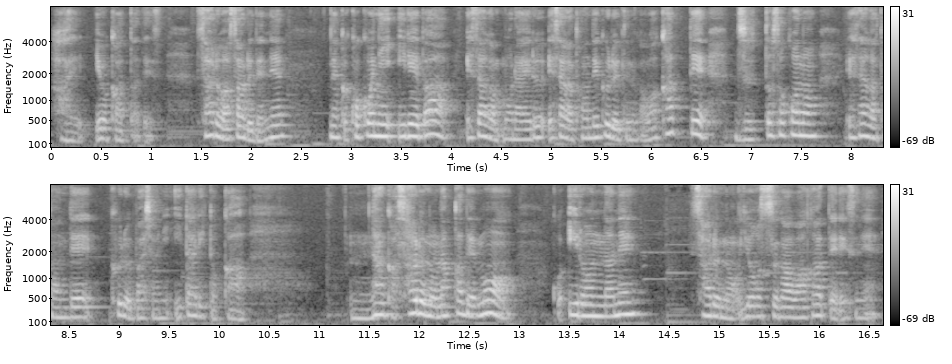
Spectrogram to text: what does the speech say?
はい良かったです。猿は猿でねなんかここにいれば餌がもらえる餌が飛んでくるっていうのが分かってずっとそこの餌が飛んでくる場所にいたりとか、うん、なんか猿の中でもこういろんなね猿の様子が分かってですね、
